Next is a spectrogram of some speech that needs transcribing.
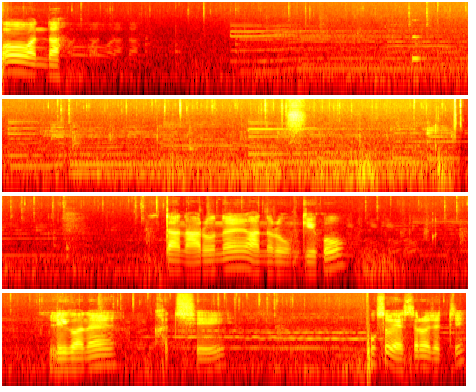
오 왔다. 일단 아론을 안으로 옮기고 리건을 같이 폭스 왜 쓰러졌지?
